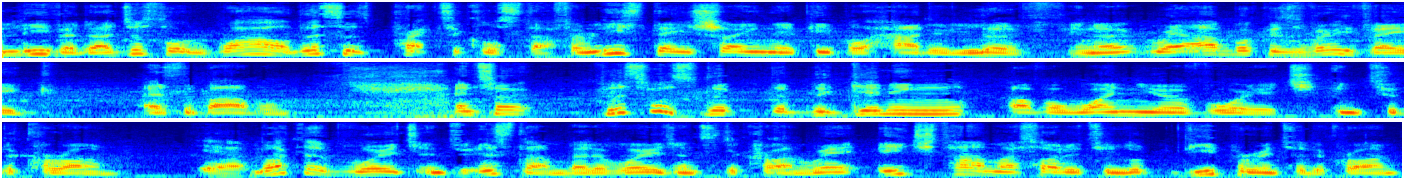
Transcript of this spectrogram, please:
believe it. I just thought, wow, this is practical stuff. At least they're showing their people how to live, you know, where our book is very vague as the Bible. And so this was the, the beginning of a one year voyage into the Quran. yeah, Not a voyage into Islam, but a voyage into the Quran, where each time I started to look deeper into the Quran,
